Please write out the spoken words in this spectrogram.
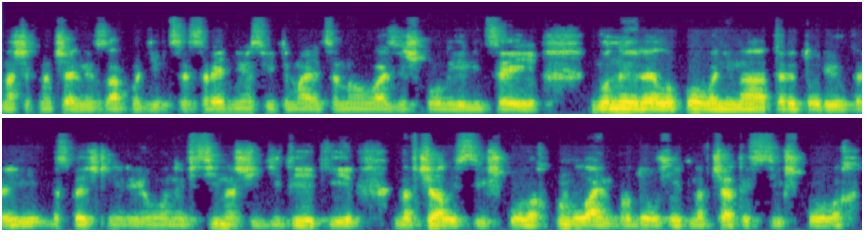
наших навчальних закладів. Це середньої освіти, маються на увазі школи і ліцеї. Вони релоковані на території України в безпечні регіони. Всі наші діти, які навчались в цих школах онлайн, продовжують навчатись в цих школах.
